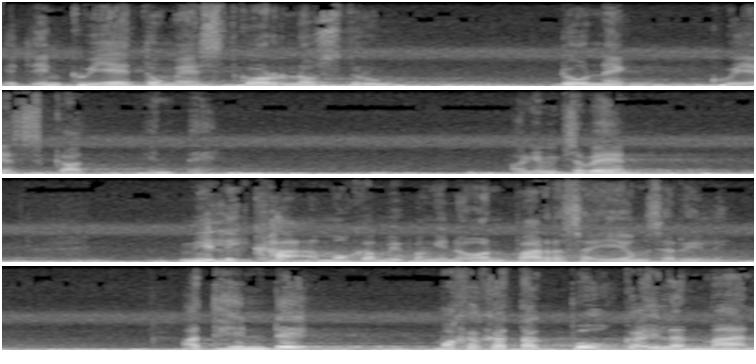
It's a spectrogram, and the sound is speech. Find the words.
it inquietum est cor nostrum, donec quiescat in te. Ang ibig sabihin, nilikha mo kami, Panginoon, para sa iyong sarili. At hindi makakatagpo kailanman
